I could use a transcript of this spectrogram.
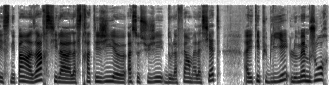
Et ce n'est pas un hasard si la stratégie à ce sujet de la ferme à l'assiette a été publiée le même jour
